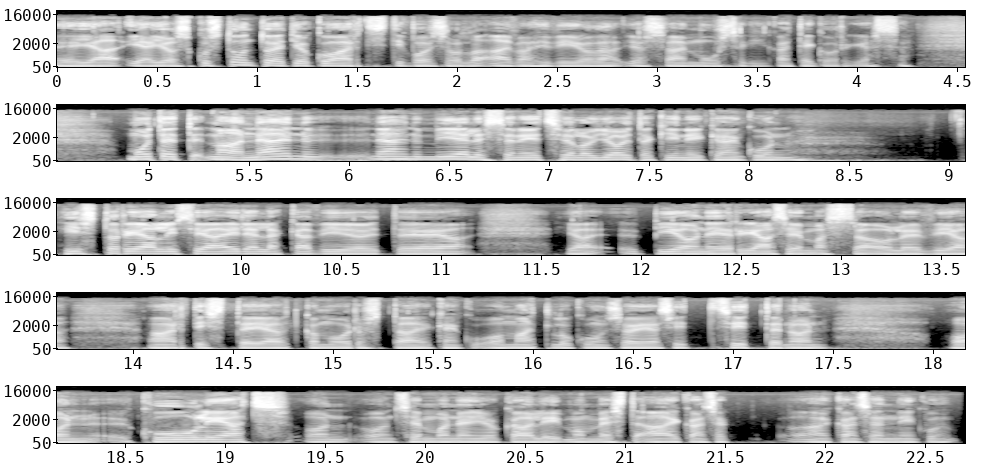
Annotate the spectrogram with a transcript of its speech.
Ja, ja joskus tuntuu, että joku artisti voisi olla aivan hyvin jo, jossain muussakin kategoriassa. Mutta mä oon nähnyt, nähnyt mielessäni, että siellä on joitakin ikään kuin historiallisia edelläkävijöitä ja, ja pioneeriasemassa olevia artisteja, jotka muodostaa ikään kuin omat lukunsa. Ja sit, sitten on, on kuulijat, on, on semmoinen, joka oli mun mielestä aikansa, aikansa niin kuin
